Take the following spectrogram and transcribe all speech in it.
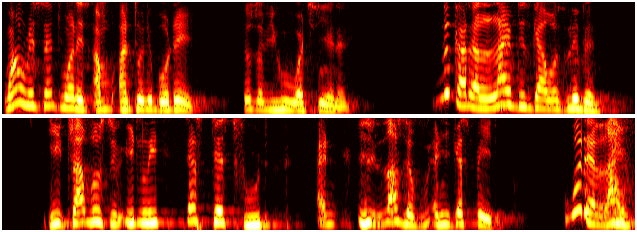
One recent one is Anthony Bourdain. Those of you who watch CNN. Look at the life this guy was living. He travels to Italy, just taste food, and he loves the food and he gets paid. What a life!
